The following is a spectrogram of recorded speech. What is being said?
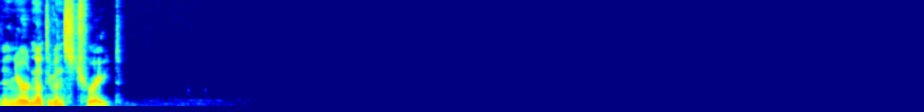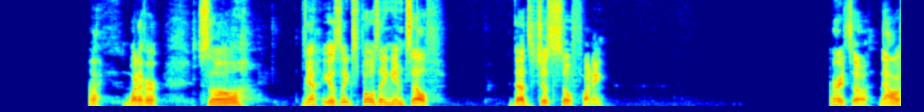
And you're not even straight. Whatever. So, yeah, he's exposing himself. That's just so funny. Alright, so now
